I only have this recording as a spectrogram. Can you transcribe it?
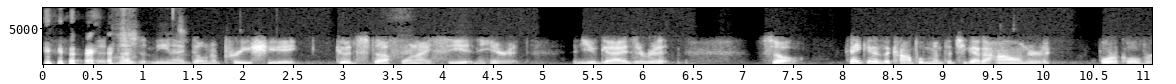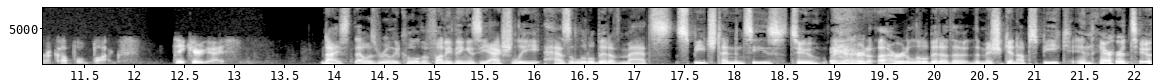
that doesn't mean I don't appreciate good stuff when I see it and hear it. And you guys are it. So take it as a compliment that you got a Hollander to fork over a couple bucks. Take care, guys. Nice. That was really cool. The funny thing is, he actually has a little bit of Matt's speech tendencies too. Like I heard, I heard a little bit of the, the Michigan upspeak in there too.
